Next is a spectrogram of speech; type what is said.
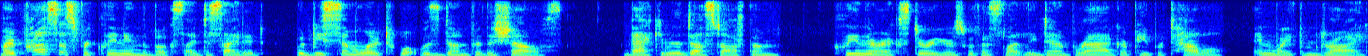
My process for cleaning the books, I decided, would be similar to what was done for the shelves vacuum the dust off them, clean their exteriors with a slightly damp rag or paper towel, and wipe them dry.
